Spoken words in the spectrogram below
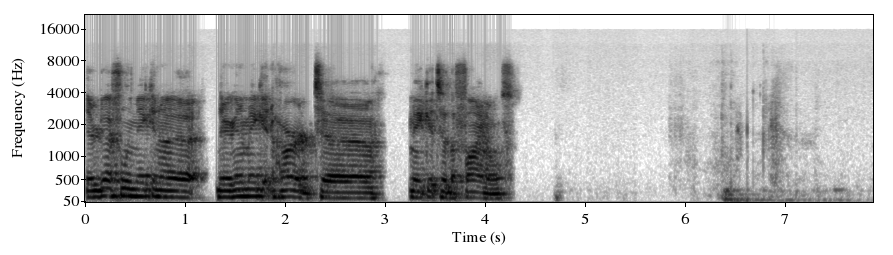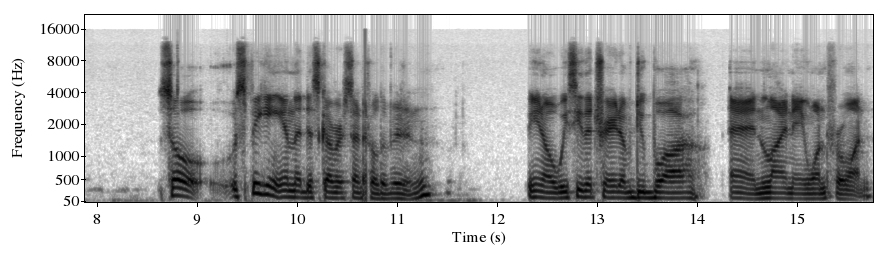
they're definitely making a they're going to make it hard to make it to the finals. So speaking in the Discover Central Division, you know, we see the trade of Dubois and Laine one for one.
